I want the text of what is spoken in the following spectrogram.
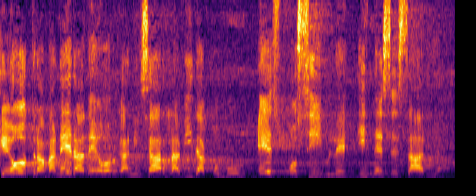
que otra manera de organizar la vida común es posible y necesaria.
